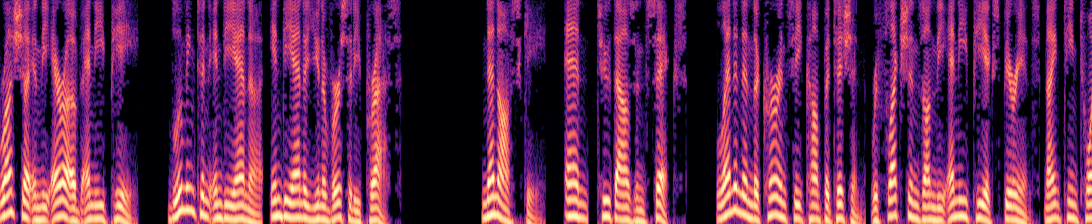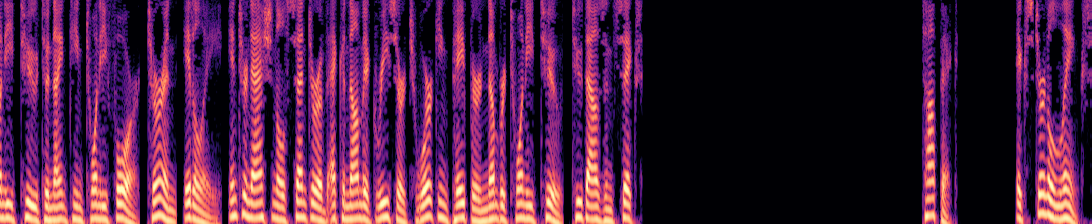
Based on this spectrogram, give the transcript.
Russia in the Era of NEP. Bloomington, Indiana, Indiana University Press. Nenovsky. N. 2006. Lenin and the Currency Competition, Reflections on the NEP Experience 1922–1924, Turin, Italy, International Center of Economic Research Working Paper No. 22, 2006 Topic. External links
